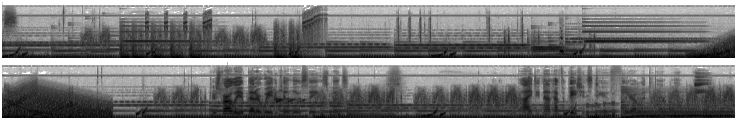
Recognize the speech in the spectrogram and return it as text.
Bombs. There's probably a better way to kill those things, but I do not have the patience to figure out what that might be.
